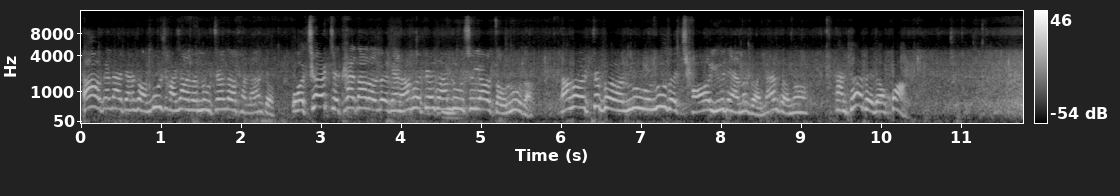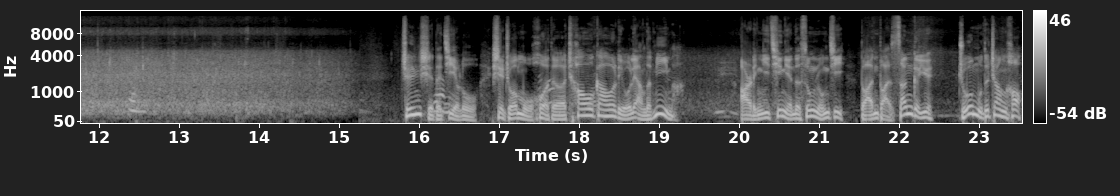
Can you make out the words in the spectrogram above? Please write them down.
然后我跟大家说，牧场上的路真的很难走。我车只开到了那边，然后这段路是要走路的。然后这个路路的桥有点那个难走呢，看特别的晃。真实的记录是卓母获得超高流量的密码。二零一七年的松茸季，短短三个月，卓母的账号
